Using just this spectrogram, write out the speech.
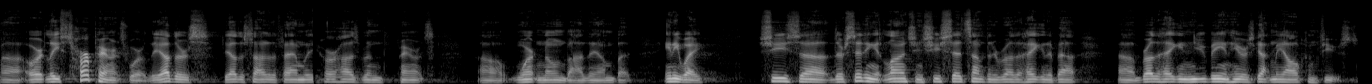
uh, or at least her parents were. The others, the other side of the family, her husband's parents uh, weren't known by them. But anyway, she's, they're sitting at lunch and she said something to Brother Hagin about, Brother Hagin, you being here has gotten me all confused.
